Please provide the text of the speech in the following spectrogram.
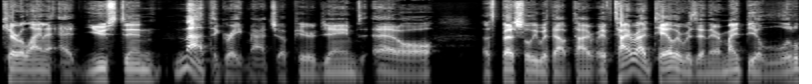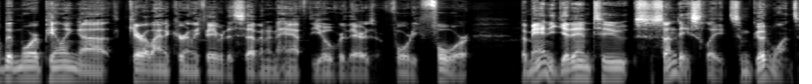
Carolina at Houston, not the great matchup here, James, at all. Especially without Tyrod. If Tyrod Taylor was in there, it might be a little bit more appealing. Uh, Carolina currently favored at seven and a half. The over there is at 44. But man, you get into Sunday slate, some good ones.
